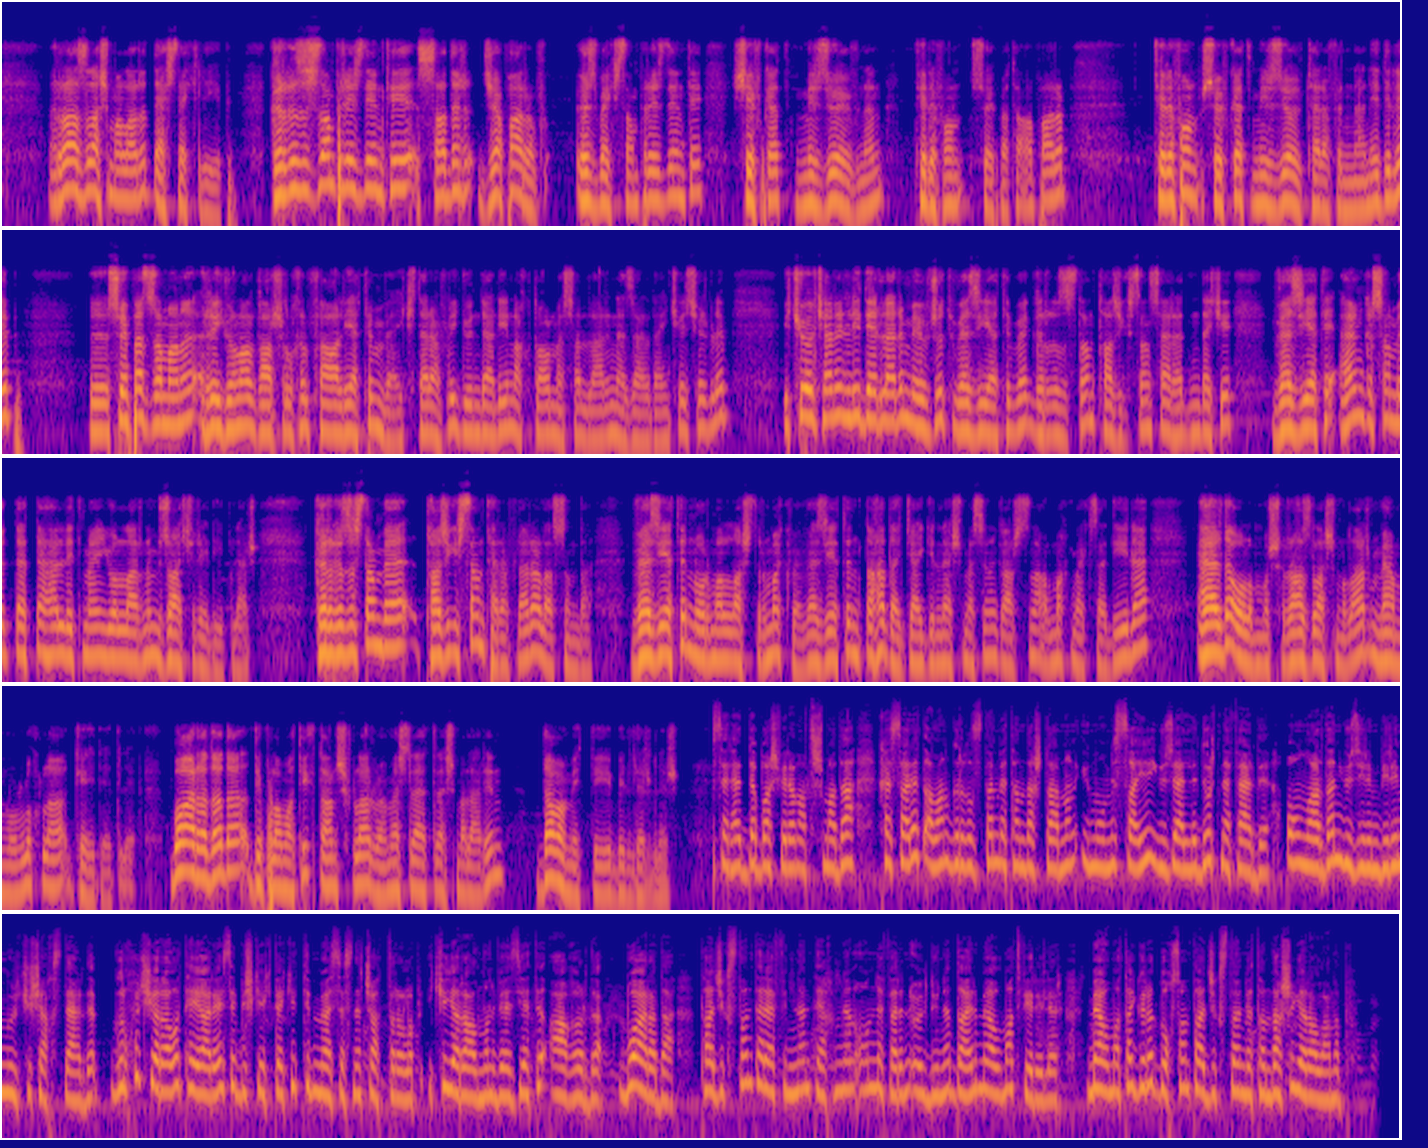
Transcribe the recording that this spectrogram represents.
razılaşmaları dəstəkləyib. Qırğızistan prezidenti Sadır Caparov Özbəkistan prezidenti Şevkət Mirzəyevlə telefon söhbəti aparıb. Telefon Şevkət Mirzəyev tərəfindən edilib. Söhbət zamanı regional qarşılıqlı fəaliyyətin və ikitərəfli gündəliyin aktual məsələləri nəzərdən keçirilib. İki ölkənin liderləri mövcud vəziyyəti və Qırğızistan-Tacikistan sərhədindəki vəziyyəti ən qısa müddətdə həll etməyin yollarını müzakirə ediblər. Qırğızistan və Tacikistan tərəfləri arasında vəziyyəti normallaşdırmaq və vəziyyətin daha da gərginləşməsinin qarşısını almaq məqsədi ilə əldə olunmuş razılaşmalar məmnunluqla qeyd edilib. Bu arada da diplomatik danışıqlar və məsləhətləşmələrin davam etdiyi bildirilir. Sərhəddə baş verən atışmada xəsarət alan Qırğızistan vətəndaşlarının ümumi sayı 154 nəfərdir. Onlardan 121-i mülki şəxslərdir. 43 yaralı təyyarə isə Bişkekdəki tibb müəssisəsinə çatdırılıb. 2 yaralının vəziyyəti ağırdır. Bu arada Tacikistan tərəfindən təxminən 10 nəfərin öldüyünə dair məlumat verilir. Məlumata görə 90 Tacikistan vətəndaşı yaralanıb.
